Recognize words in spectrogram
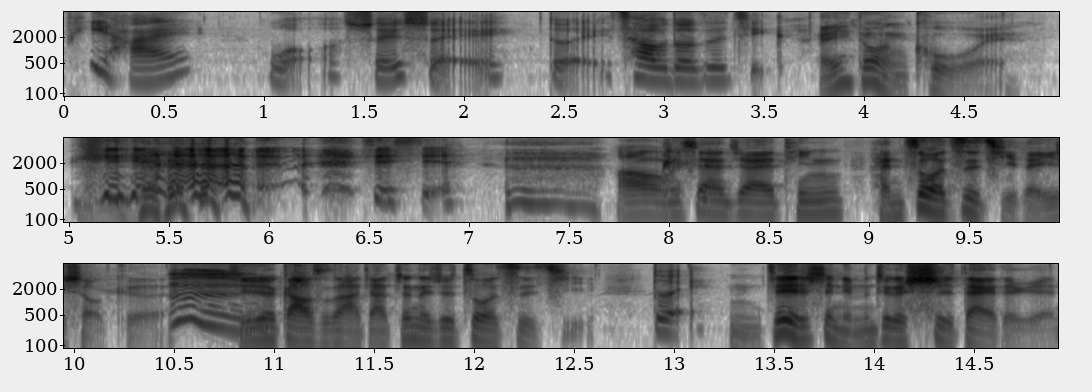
屁孩、我、水水，对，差不多这几个。哎，都很酷哎。谢谢。好，我们现在就来听很做自己的一首歌。嗯，其实告诉大家，真的就做自己。对，嗯，这也是你们这个世代的人，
